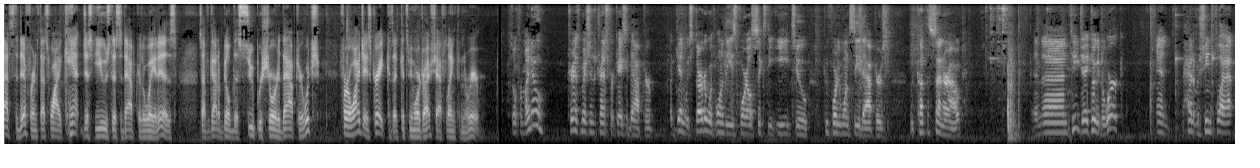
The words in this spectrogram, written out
that's the difference. That's why I can't just use this adapter the way it is. So I've got to build this super short adapter, which for a YJ is great because that gets me more drive shaft length in the rear. So for my new transmission to transfer case adapter, again, we started with one of these 4L60E to 241C adapters. We cut the center out, and then TJ took it to work and had it machined flat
